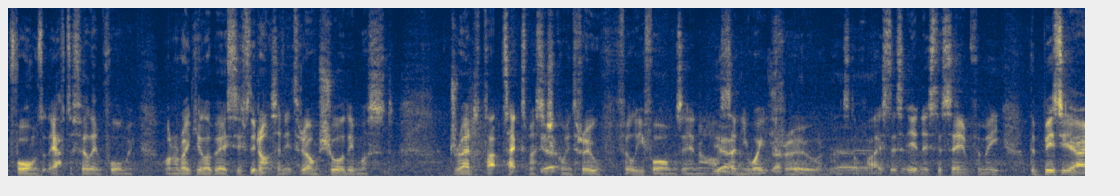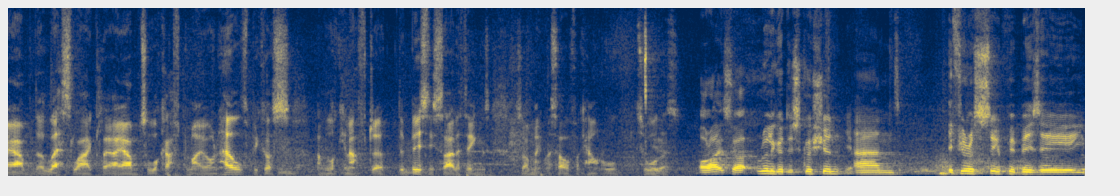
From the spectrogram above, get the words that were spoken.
forms that they have to fill in for me on a regular basis. If they don't send it through, I'm sure they must dread that text message Yeah. coming through, fill your forms in or Yeah, send your weight exactly. through and, Yeah, stuff like that. It's, the- and it's the same for me. The busier I am, the less likely I am to look after my own health because Mm. I'm looking after the business side of things, so I make myself accountable to others. All right, so really good discussion. And if you're a super busy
